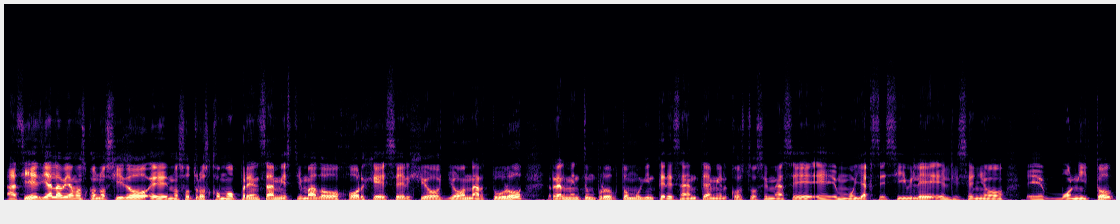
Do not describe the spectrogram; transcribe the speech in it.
Así es, ya la habíamos conocido eh, nosotros como prensa, mi estimado Jorge, Sergio, John, Arturo. Realmente un producto muy interesante. A mí el costo se me hace eh, muy accesible, el diseño bonito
